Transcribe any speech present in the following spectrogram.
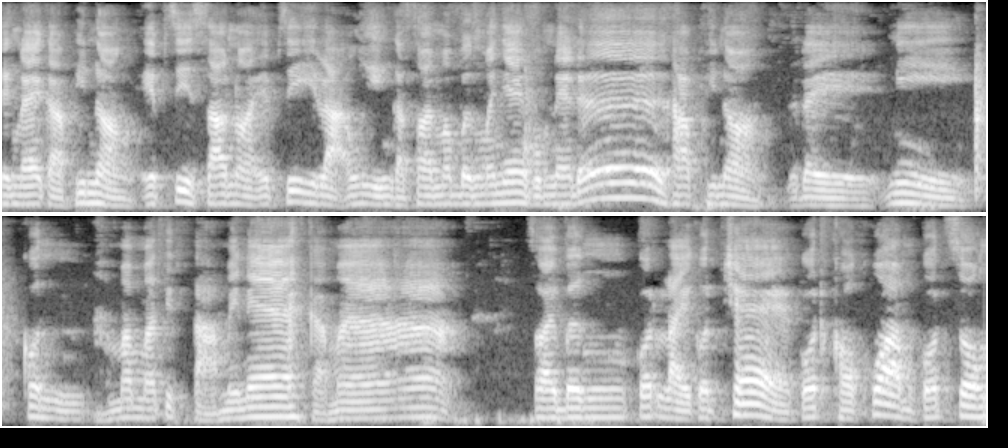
จังไดกับพี่น้อง FC สาวหน่อย FC อีหละองอิงกับซอยมาเบิงมาแย่งผมแน่เด้อครับ พี่น้องจะได้มีคนมามาติดตามไม่แน่กับมา ซอยเบิงกดไลค์กดแชร์กดขอความกดทรง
